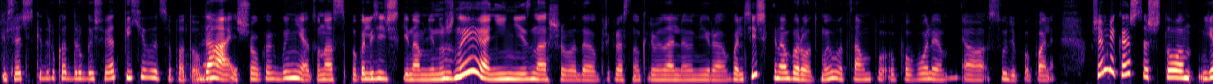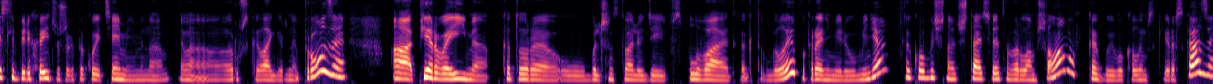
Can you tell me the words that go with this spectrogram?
И всячески друг от друга еще и отпихиваются потом. Да, еще как бы нет. У нас политически нам не нужны, они не из нашего, да, прекрасного криминального мира. Политически наоборот, мы вот сам по, по воле судьи попали. Вообще, мне кажется, что если переходить уже к такой теме именно э, русской лагерной прозы, а первое имя, которое у большинства людей всплывает как-то в голове, по крайней мере, у меня, как у обычного читателя, это Варлам Шаламов, как бы его колымские рассказы.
